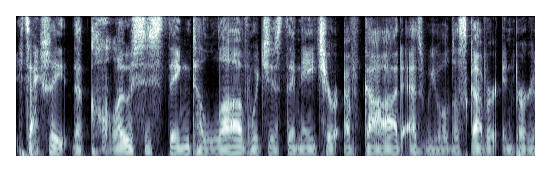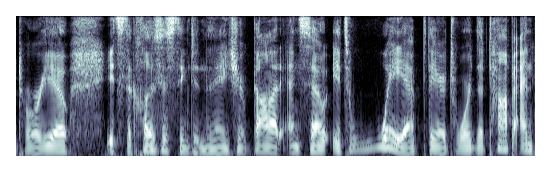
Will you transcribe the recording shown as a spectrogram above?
It's actually the closest thing to love, which is the nature of God, as we will discover in Purgatorio. It's the closest thing to the nature of God. And so it's way up there toward the top. And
